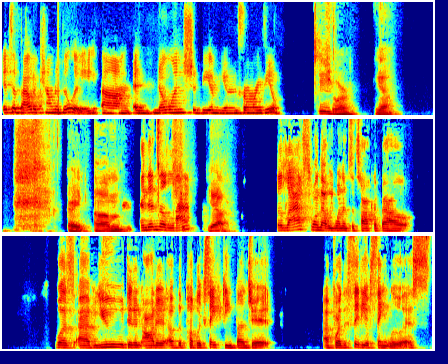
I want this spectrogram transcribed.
it's about accountability, um, and no one should be immune from review. Sure. Yeah. Great. Um, and then the last, yeah, the last one that we wanted to talk about was um, you did an audit of the public safety budget uh, for the city of St. Louis,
